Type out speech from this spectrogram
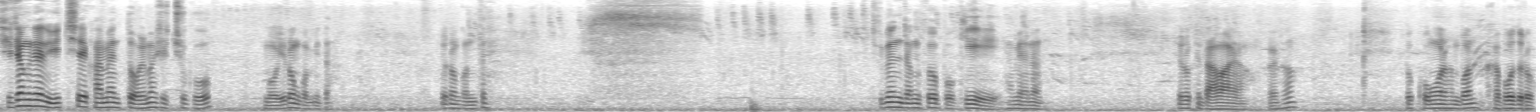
지정된 위치에 가면 또 얼마씩 주고 뭐 이런 겁니다. 이런 건데 주변 장소 보기 하면은 이렇게 나와요. 그래서 이 공원을 한번 가보도록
